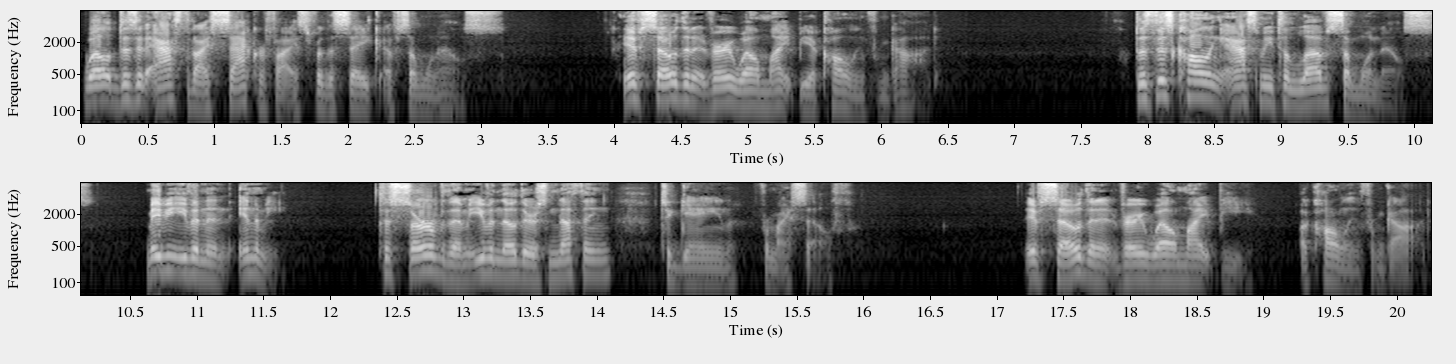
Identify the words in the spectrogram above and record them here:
Well, does it ask that I sacrifice for the sake of someone else? If so, then it very well might be a calling from God. Does this calling ask me to love someone else, maybe even an enemy, to serve them even though there's nothing to gain for myself? If so, then it very well might be a calling from God.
